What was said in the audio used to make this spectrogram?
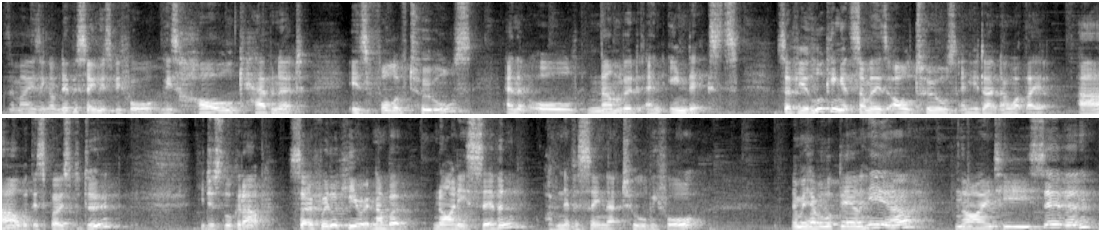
It's amazing. I've never seen this before. This whole cabinet is full of tools and they're all numbered and indexed. So if you're looking at some of these old tools and you don't know what they are, what they're supposed to do, you just look it up. So if we look here at number 97, I've never seen that tool before. Then we have a look down here, 97,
